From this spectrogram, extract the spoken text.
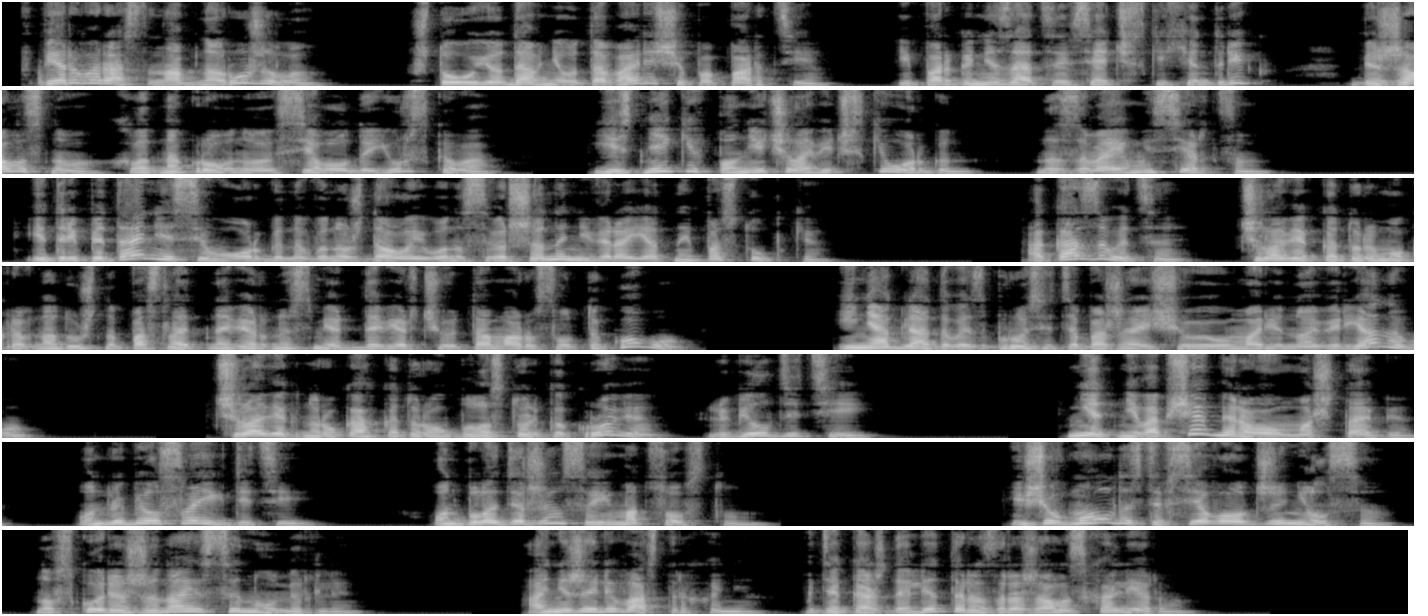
В первый раз она обнаружила, что у ее давнего товарища по партии и по организации всяческих интриг безжалостного, хладнокровного Всеволода Юрского есть некий вполне человеческий орган, называемый сердцем. И трепетание сего органа вынуждало его на совершенно невероятные поступки. Оказывается, человек, который мог равнодушно послать на верную смерть доверчивую Тамару Салтыкову и, не оглядываясь, бросить обожающего его Марину Аверьянову, человек, на руках которого было столько крови, любил детей. Нет, не вообще в мировом масштабе, он любил своих детей. Он был одержим своим отцовством. Еще в молодости Всеволод женился, но вскоре жена и сын умерли. Они жили в Астрахани, где каждое лето разражалась холера.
